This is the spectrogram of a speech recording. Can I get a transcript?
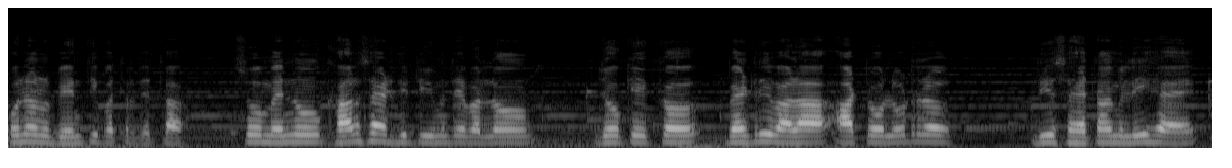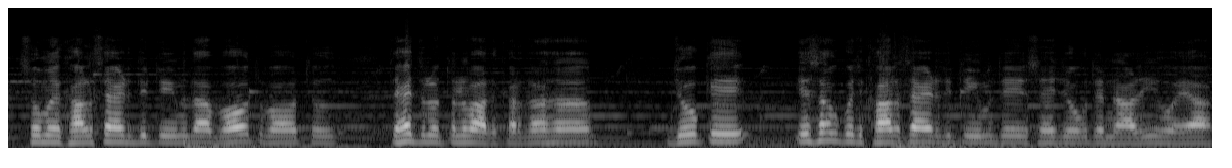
ਉਹਨਾਂ ਨੂੰ ਬੇਨਤੀ ਪੱਤਰ ਦਿੱਤਾ। ਸੋ ਮੈਨੂੰ ਖਾਲਸਾ ਐਡ ਦੀ ਟੀਮ ਦੇ ਵੱਲੋਂ ਜੋ ਕਿ ਇੱਕ ਬੈਟਰੀ ਵਾਲਾ ਆਟੋ ਲੋਡਰ ਦੀ ਸਹਾਇਤਾ ਮਿਲੀ ਹੈ, ਸੋ ਮੈਂ ਖਾਲਸਾ ਐਡ ਦੀ ਟੀਮ ਦਾ ਬਹੁਤ ਬਹੁਤ ਤਹਿ ਦਿਲੋਂ ਧੰਨਵਾਦ ਕਰਦਾ ਹਾਂ। ਜੋ ਕਿ ਇਹ ਸਭ ਕੁਝ ਖਾਲਸਾ ਐਡ ਦੀ ਟੀਮ ਦੇ ਸਹਿਯੋਗ ਦੇ ਨਾਲ ਹੀ ਹੋਇਆ।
